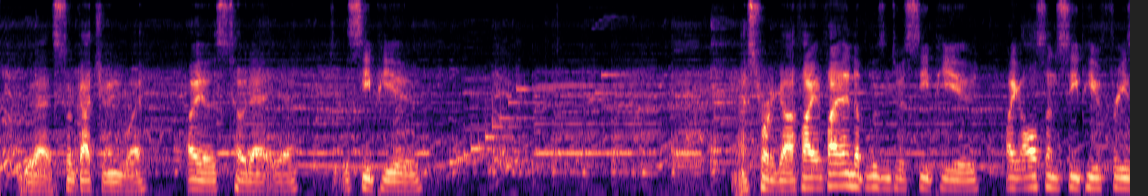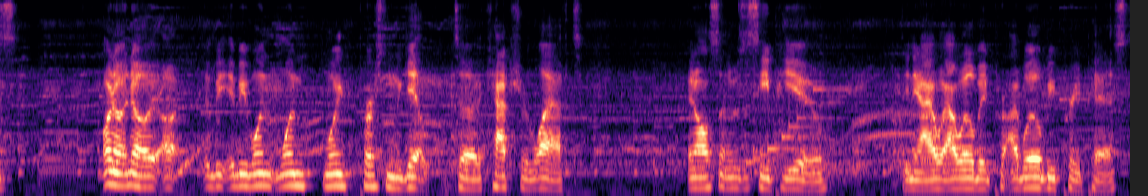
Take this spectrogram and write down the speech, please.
Look at that. Still got you anyway. Oh yeah, this Toadette. Yeah, the CPU. I swear to God, if I if I end up losing to a CPU, like all of a sudden CPU freeze. Oh no, no, uh, it'd be it'd be one one one person to get to capture left, and all of a sudden it was a CPU. Then yeah, I, I will be I will be pretty pissed.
